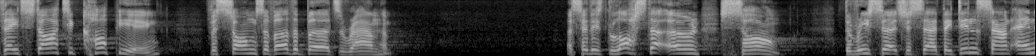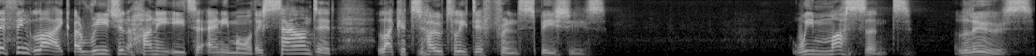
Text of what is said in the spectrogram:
They'd started copying the songs of other birds around them. And so they've lost their own song. The researchers said they didn't sound anything like a regent honey eater anymore. They sounded like a totally different species. We mustn't lose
